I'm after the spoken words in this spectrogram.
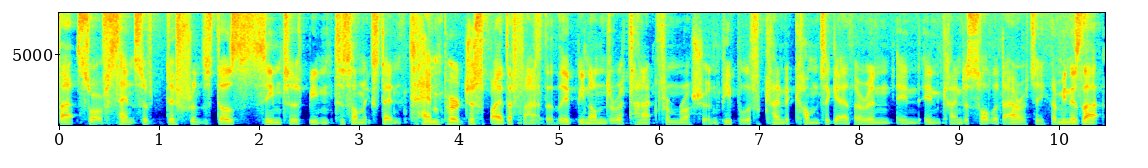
that sort of sense of difference does seem to have been to some extent tempered just by the fact that they've been under attack from Russia and people have kind of come together in, in, in kind of solidarity. I mean, is that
